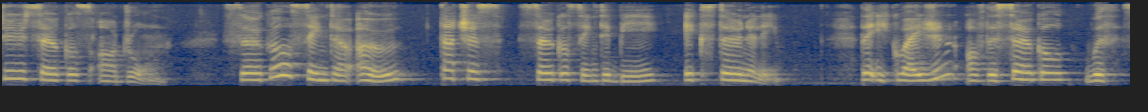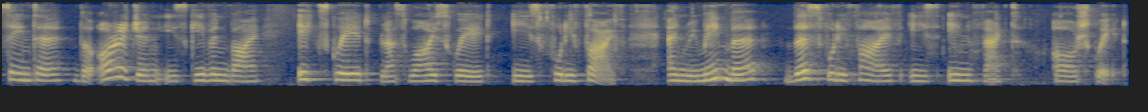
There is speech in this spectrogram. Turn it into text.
two circles are drawn. Circle center O touches circle center B externally. The equation of the circle with center, the origin, is given by x squared plus y squared is 45. And remember, this 45 is in fact r squared.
